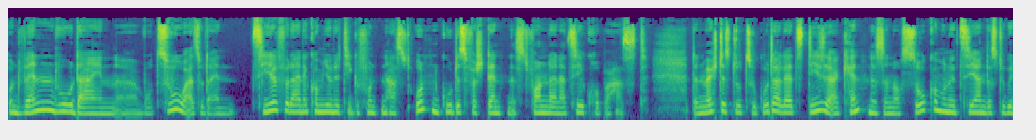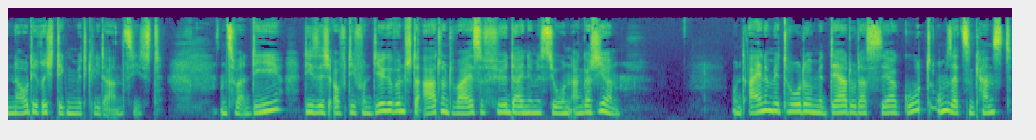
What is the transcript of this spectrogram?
Und wenn du dein äh, Wozu, also dein Ziel für deine Community gefunden hast und ein gutes Verständnis von deiner Zielgruppe hast, dann möchtest du zu guter Letzt diese Erkenntnisse noch so kommunizieren, dass du genau die richtigen Mitglieder anziehst. Und zwar die, die sich auf die von dir gewünschte Art und Weise für deine Mission engagieren. Und eine Methode, mit der du das sehr gut umsetzen kannst,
